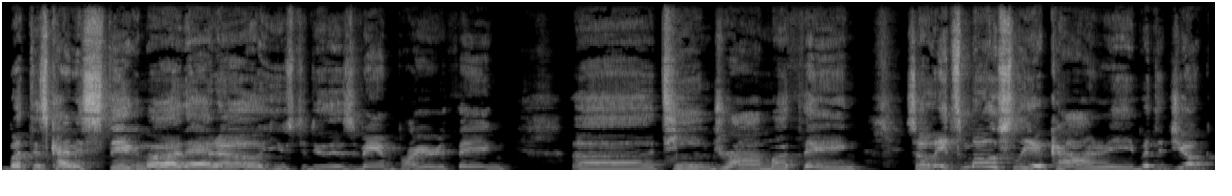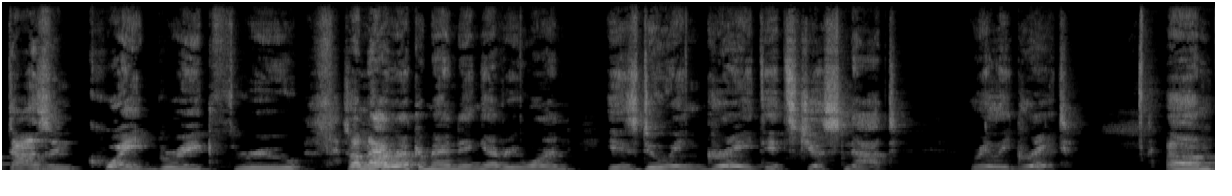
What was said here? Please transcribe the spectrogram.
but this kind of stigma that, oh, used to do this vampire thing, uh, teen drama thing. So it's mostly a comedy, but the joke doesn't quite break through. So I'm not recommending everyone is doing great. It's just not really great. Um,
